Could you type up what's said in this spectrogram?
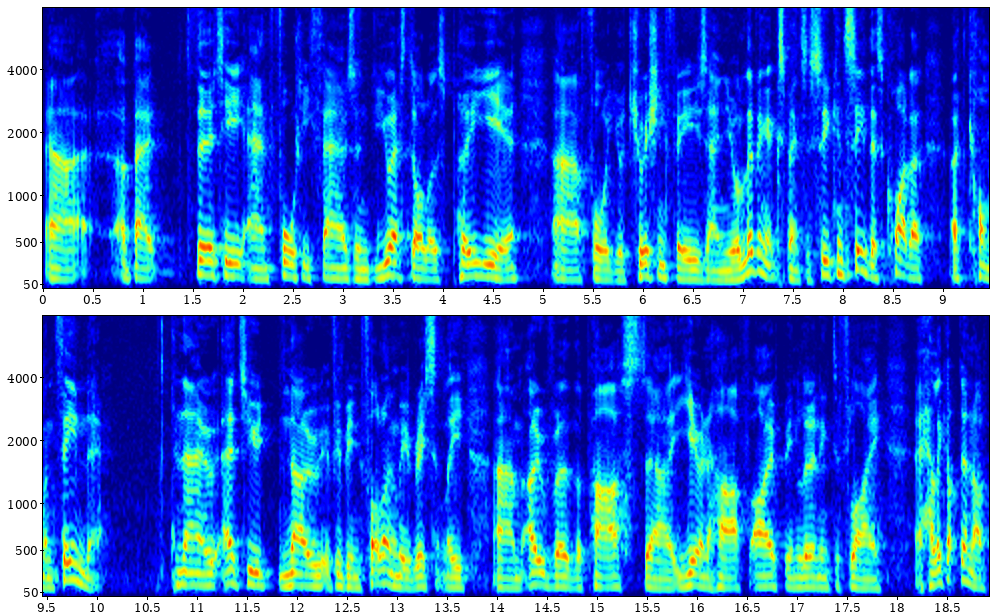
uh, about 30 and 40,000 US dollars per year uh, for your tuition fees and your living expenses. So you can see there's quite a, a common theme there. Now, as you know, if you've been following me recently, um, over the past uh, year and a half, I've been learning to fly a helicopter and I've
